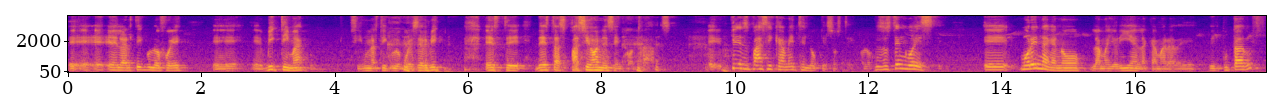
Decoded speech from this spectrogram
eh, el artículo fue víctima, si un artículo puede ser víctima, este, de estas pasiones encontradas. ¿Qué es básicamente lo que sostengo? Lo que sostengo es, Morena ganó la mayoría en la Cámara de Diputados,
